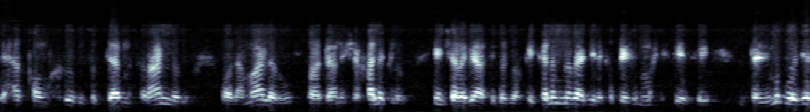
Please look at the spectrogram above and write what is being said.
د هر قوم خلک زبدار مصران لرو علما لرو دانش خلک لرو ان شاء الله بیا چې په وخت کلم نه راځي لکه په مخکې تیر شي د موږ وجه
